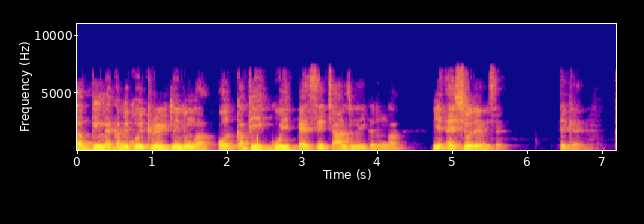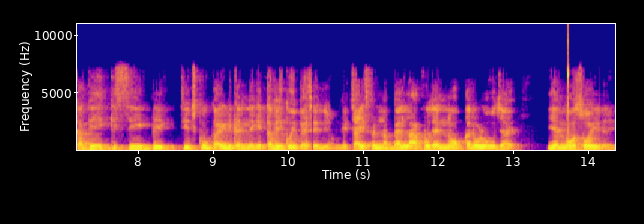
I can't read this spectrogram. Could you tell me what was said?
तब भी मैं कभी कोई क्रेडिट नहीं लूँगा और कभी कोई पैसे चार्ज नहीं करूँगा। ये एश्योरेंस है, ठीक है। कभी किसी भी चीज़ को गाइड करने के कभी कोई पैसे नहीं होंगे, चाहे इसमें नब्बे लाख हो जाए, नौ करोड़ हो जाए या नौ सौ ही रहे।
